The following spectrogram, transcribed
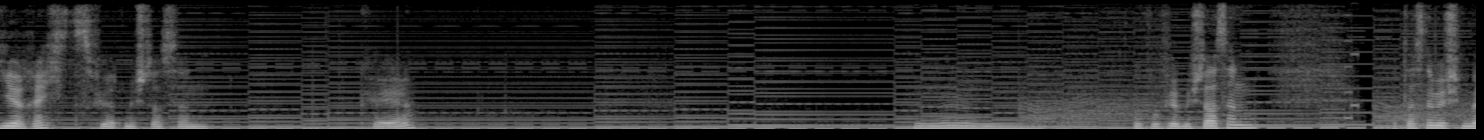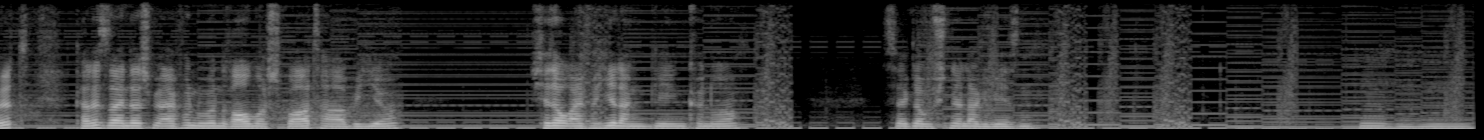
Hier rechts führt mich das hin. Okay. Hm. Und wo führt mich das hin? Das nehme ich mit. Kann es sein, dass ich mir einfach nur einen Raum erspart habe hier? Ich hätte auch einfach hier lang gehen können, oder? Das wäre, glaube ich, schneller gewesen. Mhm.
